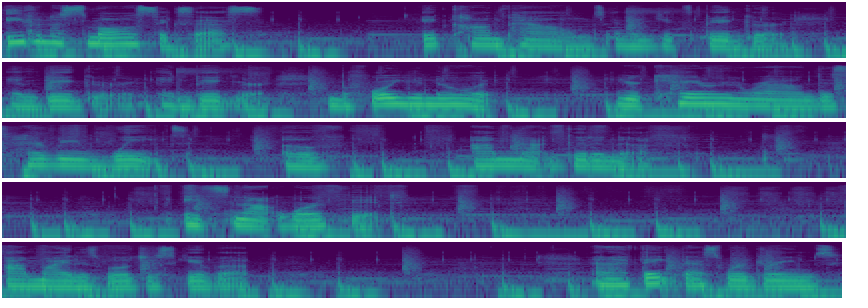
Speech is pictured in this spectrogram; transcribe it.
even a small success, it compounds and it gets bigger and bigger and bigger. And before you know it, you're carrying around this heavy weight of, I'm not good enough. It's not worth it. I might as well just give up. And I think that's where dreams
